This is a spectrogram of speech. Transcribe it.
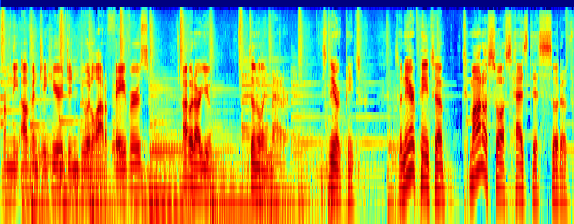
from the oven to here didn't do it a lot of favors. I would argue it doesn't really matter. It's New York pizza. So New York pizza, tomato sauce has this sort of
